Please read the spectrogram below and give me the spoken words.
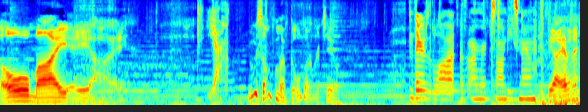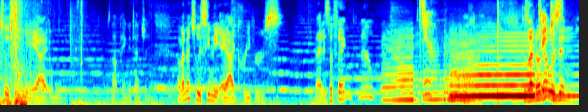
Oh my AI. Yeah. Ooh, some of them have gold armor too. There's a lot of armored zombies now. Yeah, I haven't actually seen the AI. Ooh, I was not paying attention. I haven't actually seen the AI creepers. That is a thing now. Yeah. Because I know They that was in.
